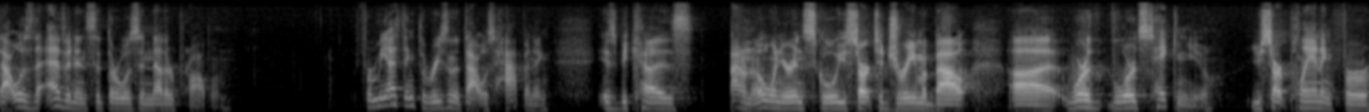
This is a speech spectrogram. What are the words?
That was the evidence that there was another problem. For me, I think the reason that that was happening is because, I don't know, when you're in school, you start to dream about uh, where the Lord's taking you. You start planning for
